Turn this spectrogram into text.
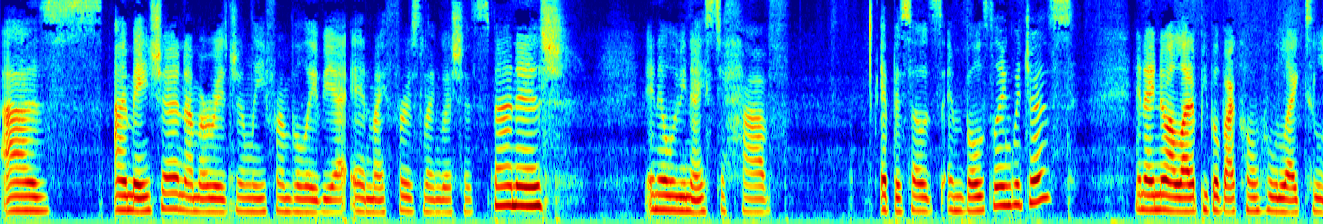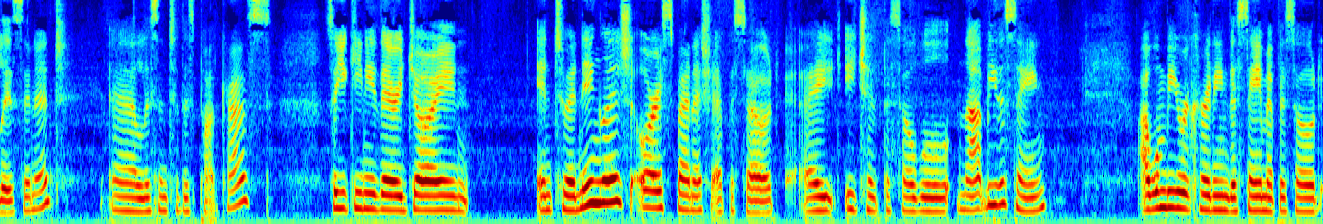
As I mentioned, I'm originally from Bolivia and my first language is Spanish, and it will be nice to have episodes in both languages. And I know a lot of people back home who like to listen it, uh, listen to this podcast. So you can either join into an English or a Spanish episode. I, each episode will not be the same. I won't be recording the same episode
